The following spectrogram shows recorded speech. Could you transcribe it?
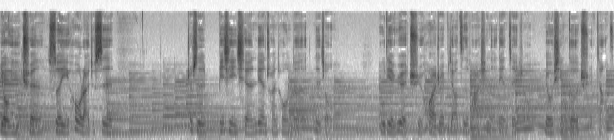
友谊圈。所以后来就是，就是比起以前练传统的那种。古典乐曲，后来就会比较自发性的练这种流行歌曲，这样子。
